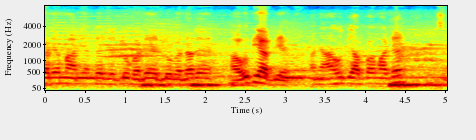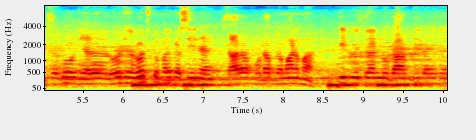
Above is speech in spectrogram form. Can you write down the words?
કાર્યમાં આની અંદર જેટલું વધે એટલું વધારે આહુતિ આપીએ અને આહુતિ આપવા માટે શિક્ષકો જ્યારે રોજ રોજ કમર કસીને સારા મોટા પ્રમાણમાં કીટ વિતરણનું કામથી લઈને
